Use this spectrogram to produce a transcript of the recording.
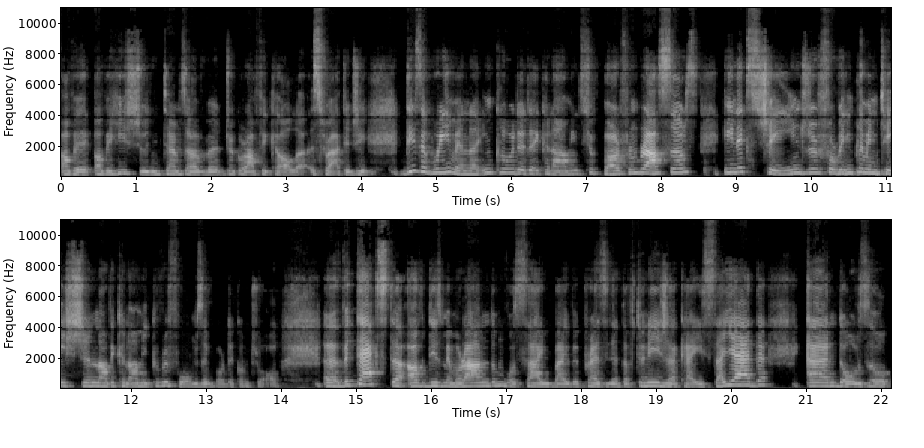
of, a, of a issue in terms of uh, geographical uh, strategy. This agreement included economic support from Brussels in exchange for the implementation of economic reforms and border control. Uh, the text of this memorandum was signed by the president of Tunisia, Kais Saied, and also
